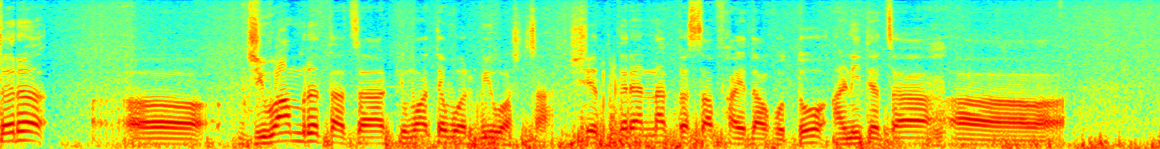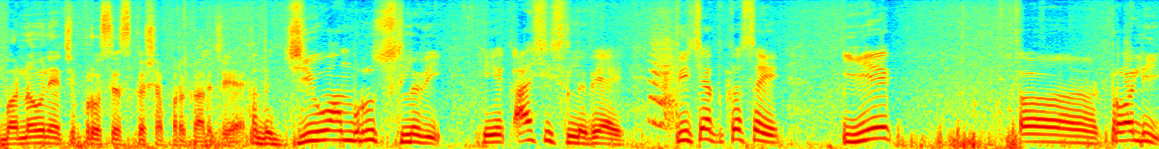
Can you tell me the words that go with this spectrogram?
तर जीवामृताचा किंवा त्या वर्मी वॉशचा शेतकऱ्यांना कसा फायदा होतो आणि त्याचा बनवण्याची प्रोसेस कशा प्रकारची आहे? आता जीवामृत स्लरी ही एक अशी स्लरी आहे तिच्यात कसं आहे एक ट्रॉली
